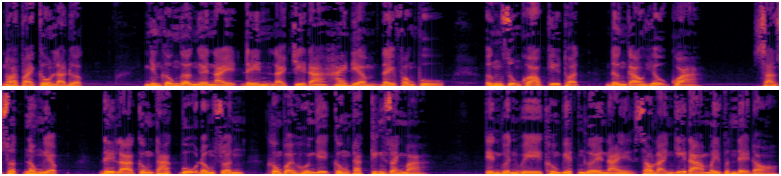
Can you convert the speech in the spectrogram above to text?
nói vài câu là được. Nhưng không ngờ người này đến lại chỉ ra hai điểm đầy phong phú, ứng dụng khoa học kỹ thuật, nâng cao hiệu quả, sản xuất nông nghiệp. Đây là công tác vụ đông xuân, không phải hội nghị công tác kinh doanh mà. Tiền Nguyên Huy không biết người này sao lại nghĩ ra mấy vấn đề đó,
